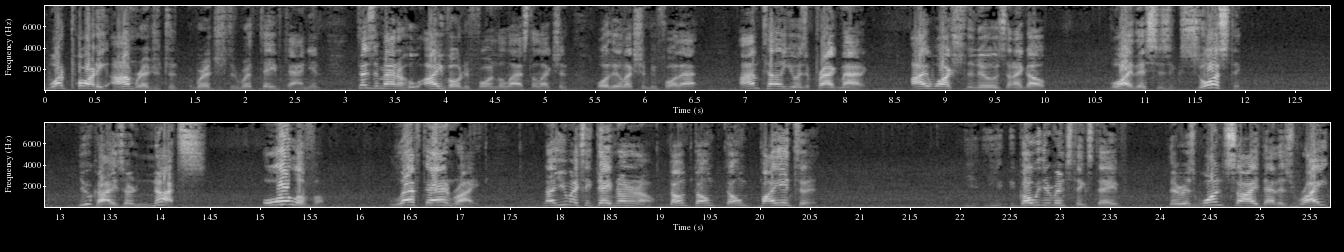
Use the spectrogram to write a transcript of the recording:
what party I'm registered registered with, Dave Kanyan. It doesn't matter who I voted for in the last election or the election before that. I'm telling you as a pragmatic. I watch the news and I go, boy, this is exhausting. You guys are nuts. All of them. Left and right. Now you might say, Dave, no, no, no. Don't don't don't buy into it. You, you go with your instincts, Dave. There is one side that is right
